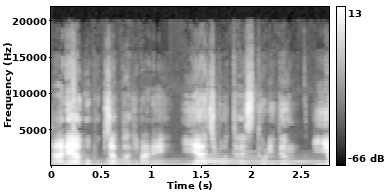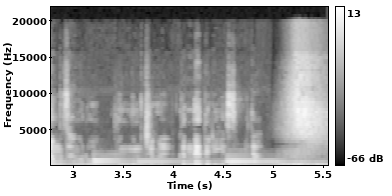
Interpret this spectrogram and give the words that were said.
난해하고 복잡하기만 해 이해하지 못할 스토리 등 이 영상으로 궁금증을 끝내드리겠습니다.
